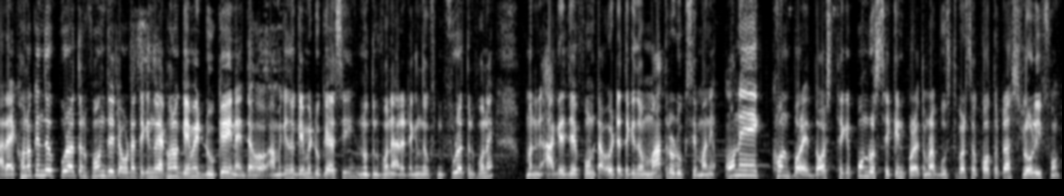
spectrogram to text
আর এখনও কিন্তু পুরাতন ফোন যেটা ওটাতে কিন্তু এখনও গেমে ঢুকেই নাই। দেখো, আমি কিন্তু গেমে ঢুকে আসি নতুন ফোনে আর এটা কিন্তু পুরাতন ফোনে মানে আগে যে ফোনটা ওইটাতে কিন্তু মাত্র ঢুকছে মানে অনেকক্ষণ পরে, দশ থেকে পনেরো সেকেন্ড পরে, তোমরা বুঝতে পারছ কতটা স্লোলি ফোন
